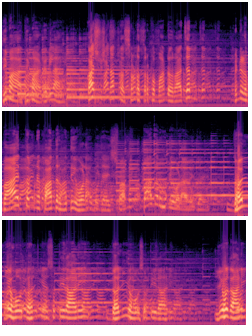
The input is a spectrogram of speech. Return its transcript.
ધીમા ધીમા ડગલા કાશુનાથના સણ તરફ માંડો રાજન. મિનળબાઈ તમને પાદર સુધી ઓળાવી જાય, સ્વામી. પાદર સુધી ઓળાવી જાય. ધન્ય હો, ધન્ય સતી રાણી. ધન્ય હો, સતી રાણી. લ્યો રાણી.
